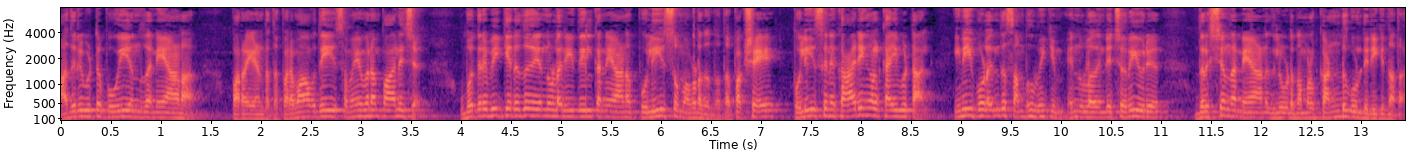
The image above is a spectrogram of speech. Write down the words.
അതിരുവിട്ട് പോയി എന്ന് തന്നെയാണ് പറയേണ്ടത്. പരമാവധി സംയമനം പാലിച്ച് ഉപദ്രവിക്കരുത് എന്നുള്ള രീതിയിൽ തന്നെയാണ് പോലീസും അവിടെ നിന്നത്. പക്ഷേ പോലീസിന് കാര്യങ്ങൾ കൈവിട്ടാൽ ഇനിയിപ്പോൾ എന്ത് സംഭവിക്കും എന്നുള്ളതിന്റെ ചെറിയൊരു ദൃശ്യം തന്നെയാണ് ഇതിലൂടെ നമ്മൾ കണ്ടുകൊണ്ടിരിക്കുന്നത്.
